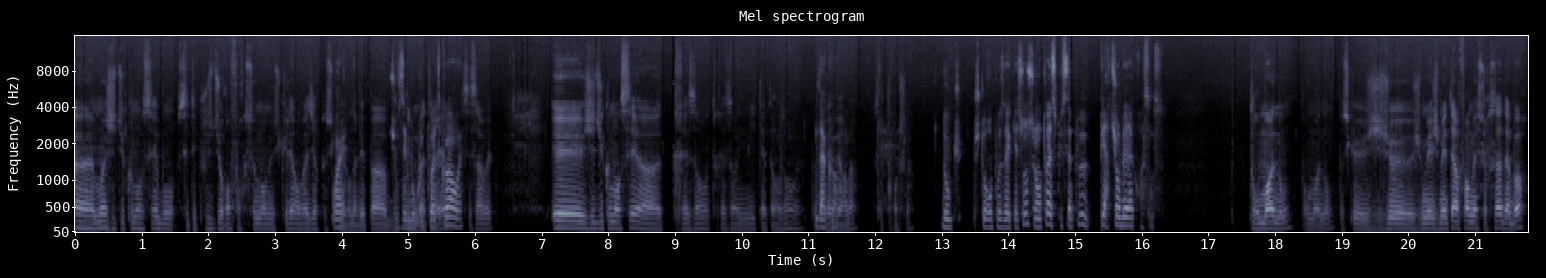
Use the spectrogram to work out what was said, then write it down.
Euh, moi, j'ai dû commencer, bon, c'était plus du renforcement musculaire, on va dire, parce Ouais. qu'on n'avait pas Tu beaucoup faisais de beaucoup de poids de corps, ouais. C'est ça, ouais. Et j'ai dû commencer à 13 ans, 13 ans et demi, 14 ans, ouais, à peu près D'accord. vers là, cette tranche-là. Donc, je te repose la question. Selon toi, est-ce que ça peut perturber la croissance? Pour moi, non. Pour moi, non. Parce que je, je m'ai- je m'étais informé sur ça d'abord.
